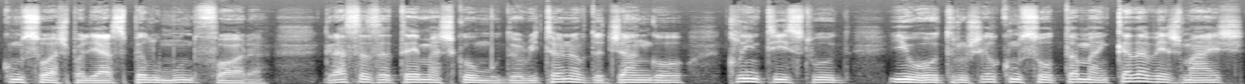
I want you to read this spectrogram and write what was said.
começou a espalhar-se pelo mundo fora. graças a temas como The Return of the Jungle, Clint Eastwood e outros, ele começou também cada vez mais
